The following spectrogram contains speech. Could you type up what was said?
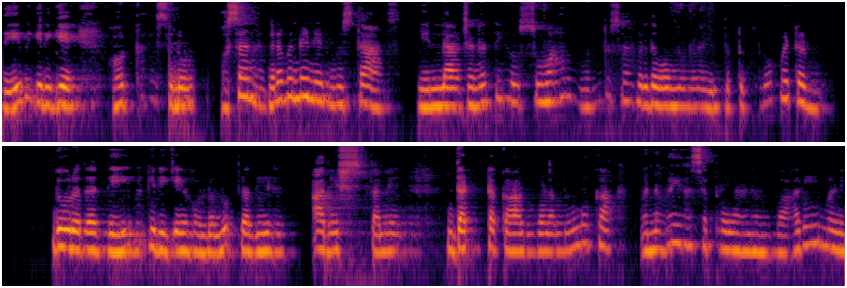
ದೇವಗಿರಿಗೆ ಹೊರಕಾಯಿಸಲು ಹೊಸ ನಗರವನ್ನೇ ನಿರ್ಮಿಸುತ್ತಾ ಎಲ್ಲ ಜನತೆಯು ಸುಮಾರು ಒಂದು ಸಾವಿರದ ಒಂಬೈನೂರ ಇಪ್ಪತ್ತು ಕಿಲೋಮೀಟರ್ ದೂರದ ದೇವಗಿರಿಗೆ ಹೊರಡಲು ಪ್ರದೇಶ ಆದೇಶಿಸ್ತಾನೆ ದಟ್ಟ ಕಾಡುಗಳ ಮೂಲಕ ಅನಾಯಾಸ ಪ್ರಯಾಣ, ಭಾರಿ ಮಳೆ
